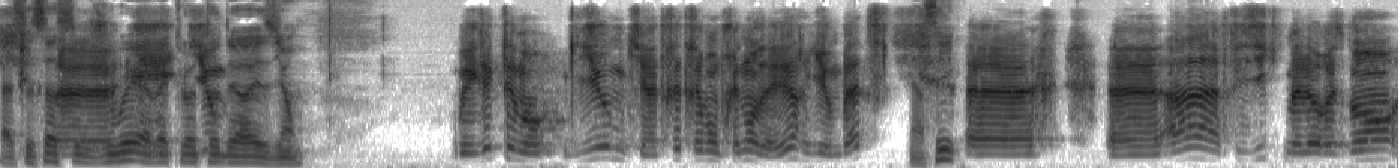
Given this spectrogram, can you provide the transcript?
Ah, c'est ça, c'est jouer avec l'autodérision. Oui, exactement. Guillaume, qui a un très très bon prénom d'ailleurs, Guillaume Batz. Merci. Euh, a un physique malheureusement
